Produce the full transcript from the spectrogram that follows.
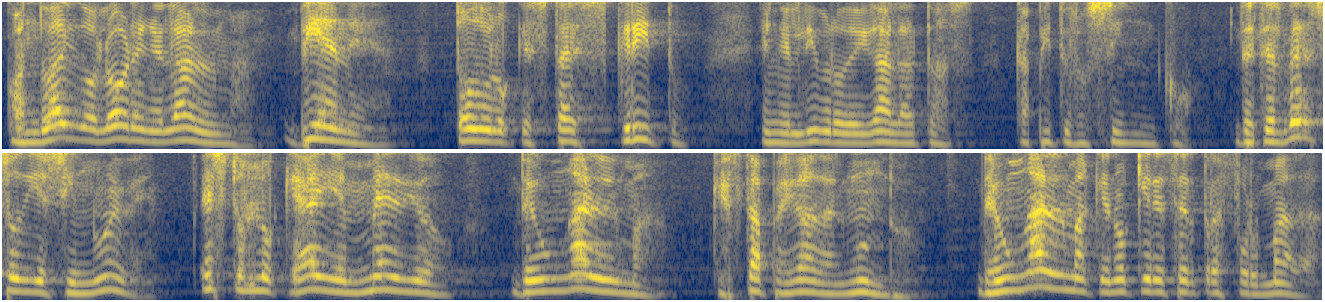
cuando hay dolor en el alma, viene todo lo que está escrito en el libro de Gálatas capítulo 5. Desde el verso 19, esto es lo que hay en medio de un alma que está pegada al mundo de un alma que no quiere ser transformada,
